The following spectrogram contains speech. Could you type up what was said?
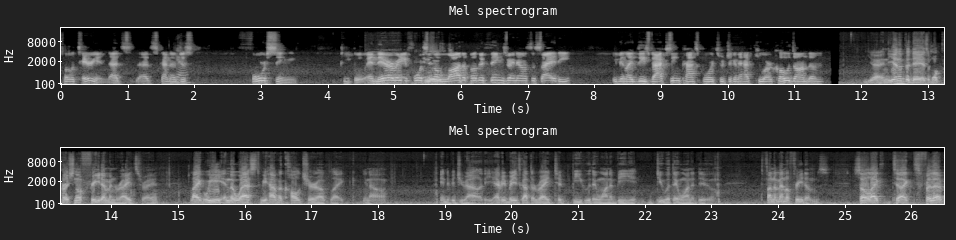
totalitarian. That's that's kind of Yeah. just forcing people, and they're already forcing a lot of other things right now in society. Even like these vaccine passports, which are going to have QR codes on them. Yeah, in the end of the day, it's about personal freedom and rights, right? Like we in the West, we have a culture of like you know, individuality. Everybody's got the right to be who they want to be, do what they want to do. Fundamental freedoms. So like to like for the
